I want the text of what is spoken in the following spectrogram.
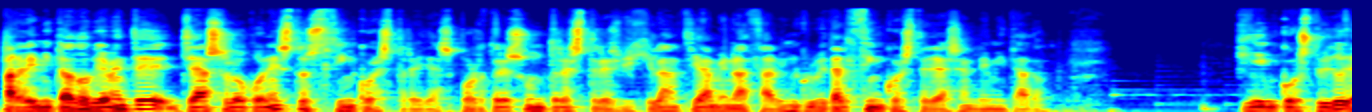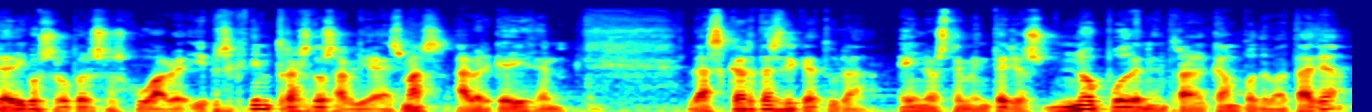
Para limitado, obviamente, ya solo con esto es 5 estrellas. Por 3 un 3-3, vigilancia, amenaza, vínculo vital, 5 estrellas en limitado. Y en construido, ya digo, solo por eso es jugable. Y pues es que tiene otras dos habilidades más. A ver qué dicen. Las cartas de criatura en los cementerios no pueden entrar al campo de batalla.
